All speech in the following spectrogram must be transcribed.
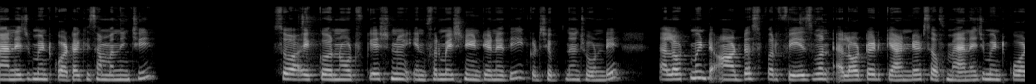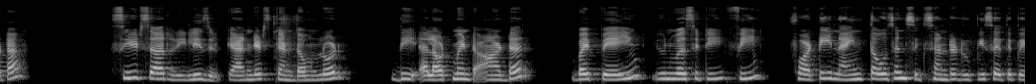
మేనేజ్మెంట్ కోటాకి సంబంధించి. సో ఆ యొక్క నోటిఫికేషన్ ఇన్ఫర్మేషన్ ఏంటి అనేది ఇక్కడ చెప్తున్నాను చూడండి. Allotment orders for phase one allotted candidates of management quota seats are released candidates can download the allotment order by paying university fee forty nine thousand six hundred rupees అయితే పే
